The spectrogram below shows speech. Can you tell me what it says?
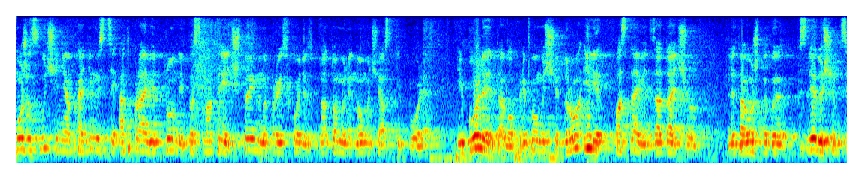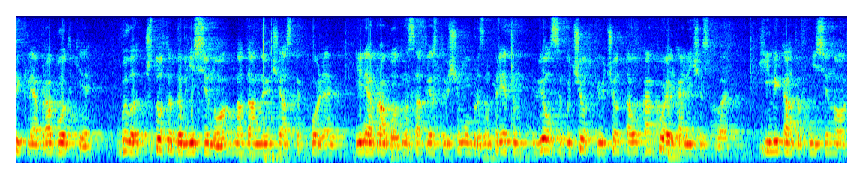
может в случае необходимости отправить дрон и посмотреть, что именно происходит на том или ином участке поля. И более того, при помощи дрона или поставить задачу для того, чтобы в следующем цикле обработки было что-то довнесено на данный участок поля или обработано соответствующим образом. При этом велся бы четкий учет того, какое количество химикатов внесено.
